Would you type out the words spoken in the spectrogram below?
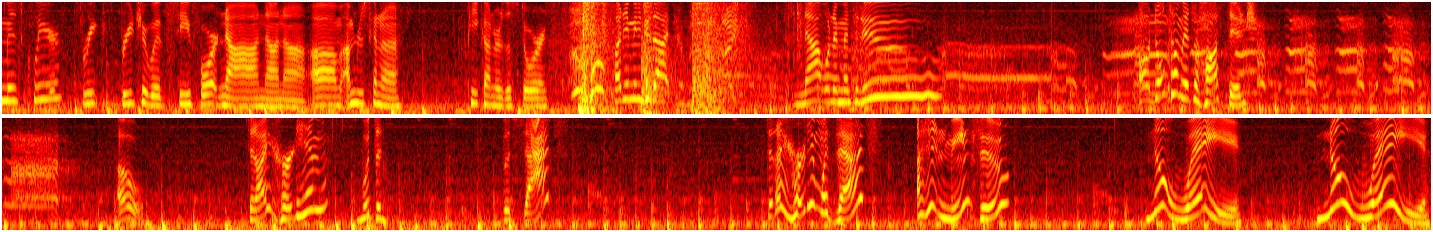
Room is clear. Bre breach it with C4. Nah, nah, nah. Um, I'm just gonna peek under the store I didn't mean to do that. Not what I meant to do. Oh, don't tell me it's a hostage. Oh. Did I hurt him with the... With that? Did I hurt him with that? I didn't mean to. No way. No way.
